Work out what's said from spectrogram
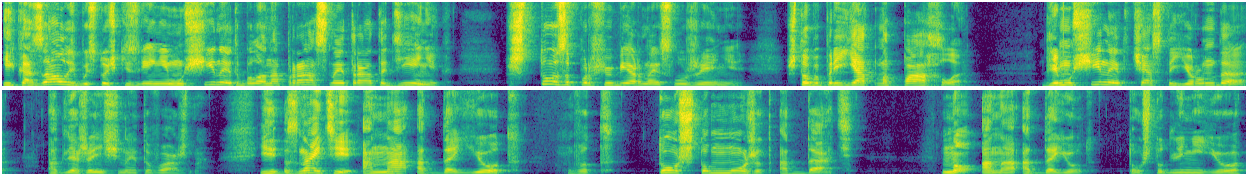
И, казалось бы, с точки зрения мужчины, это была напрасная трата денег. Что за парфюмерное служение – чтобы приятно пахло. Для мужчины это часто ерунда, а для женщины это важно. И знаете, она отдает вот то, что может отдать. Но она отдает то, что для нее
